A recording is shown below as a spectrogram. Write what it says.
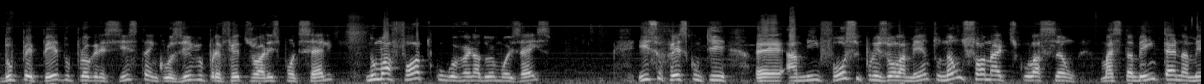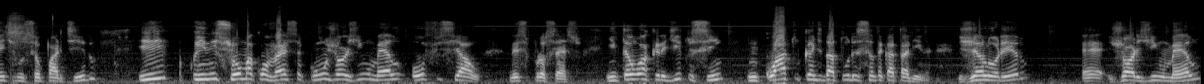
do PP, do progressista, inclusive o prefeito Juarez Ponticelli, numa foto com o governador Moisés. Isso fez com que é, a mim fosse para o isolamento, não só na articulação, mas também internamente no seu partido. e iniciou uma conversa com o Jorginho Melo oficial nesse processo. Então eu acredito sim em quatro candidaturas de Santa Catarina: Jean Loureiro, é, Jorginho Melo,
